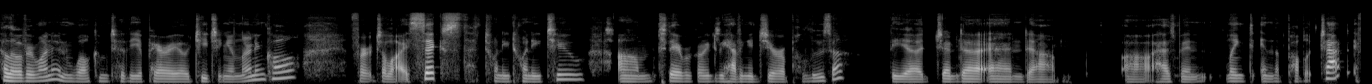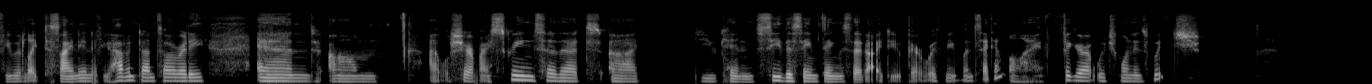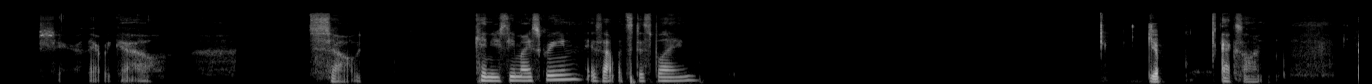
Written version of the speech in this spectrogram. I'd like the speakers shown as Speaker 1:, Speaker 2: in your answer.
Speaker 1: Hello, everyone, and welcome to the Apereo Teaching and Learning Call for July 6th, 2022. Um, today we're going to be having a JIRA Palooza. The agenda and um, uh, has been linked in the public chat if you would like to sign in if you haven't done so already. And um, I will share my screen so that uh, you can see the same things that I do. Bear with me one second while I figure out which one is which. Share, there we go. So can you see my screen? Is that what's displaying?
Speaker 2: Yep.
Speaker 1: Excellent.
